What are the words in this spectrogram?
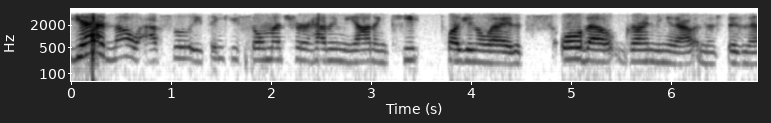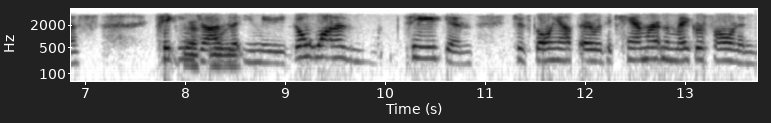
Yeah, no, absolutely. Thank you so much for having me on and keep plugging away. It's all about grinding it out in this business, taking jobs that you maybe don't want to take and just going out there with a camera and a microphone and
